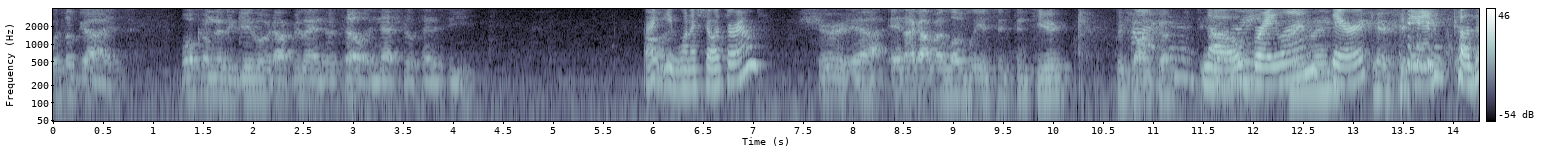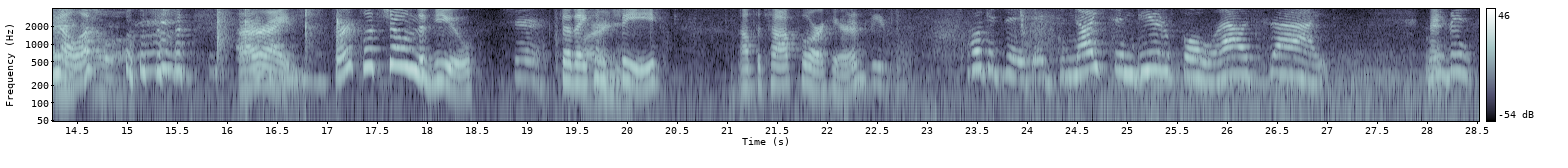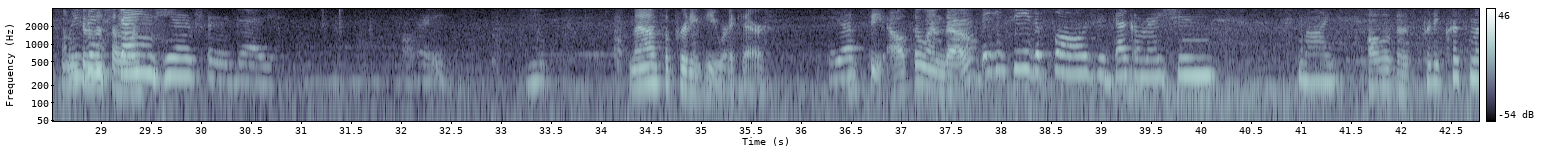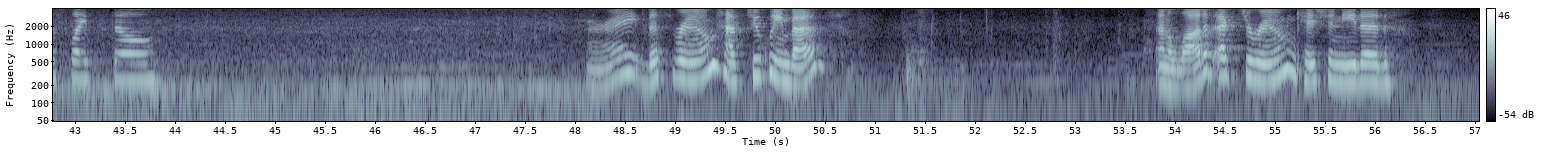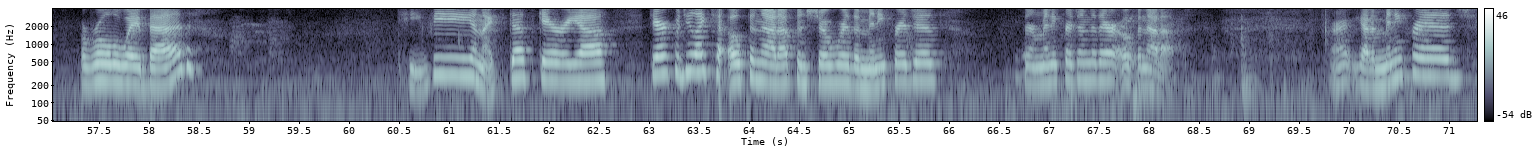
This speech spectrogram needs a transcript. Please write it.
What's up, guys? Welcome to the Gaylord Opryland Hotel in Nashville, Tennessee. All right, you uh, want to show us around? Sure, yeah. And I got my lovely assistants here, Bajanka. No, Braylon, Braylon, Derek, Derek, and his cousin and Ella. Ella. All right. First, let's show them the view Sure. so they can see out the top floor here. It's Beautiful. Look at this. It's nice and beautiful outside. Right, We've been we've been staying here for a day already. Yep. That's a pretty view right there. You Yep. can see out the window You can see the falls, the decorations. It's nice. all of those pretty Christmas lights still. All right, this room has two queen beds and a lot of extra room in case you needed a rollaway bed, TV, a nice desk area. Derek, would you like to open that up and show where the mini fridge is? Is there a mini fridge under there? Open that up. All right, we got a mini fridge.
